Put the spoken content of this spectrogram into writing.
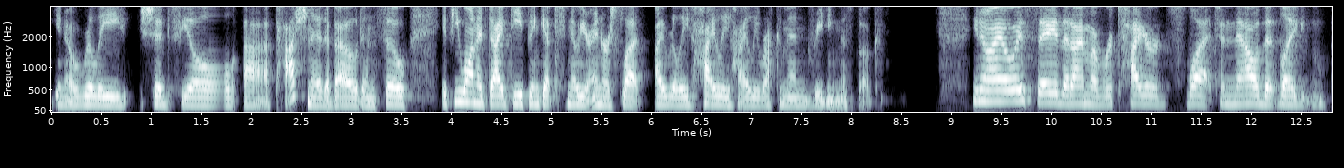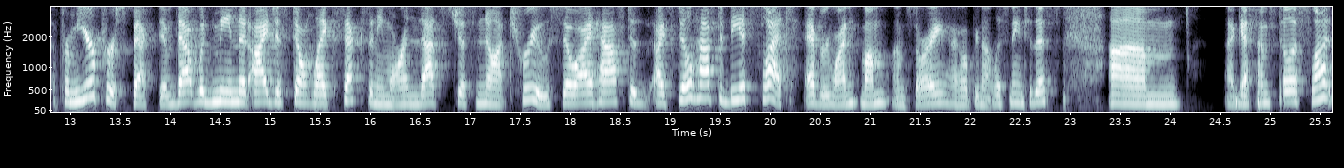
you know, really should feel uh, passionate about. And so, if you want to dive deep and get to know your inner slut, I really highly, highly recommend reading this book. You know, I always say that I'm a retired slut. And now that, like, from your perspective, that would mean that I just don't like sex anymore. And that's just not true. So I have to, I still have to be a slut, everyone. Mom, I'm sorry. I hope you're not listening to this. Um, I guess I'm still a slut.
